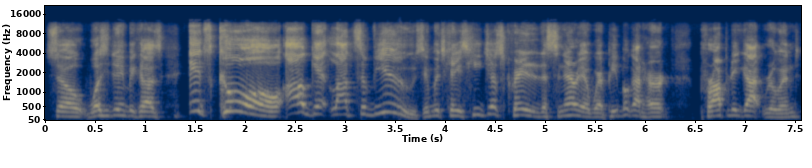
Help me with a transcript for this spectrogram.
so was he doing because it's cool i'll get lots of views in which case he just created a scenario where people got hurt property got ruined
